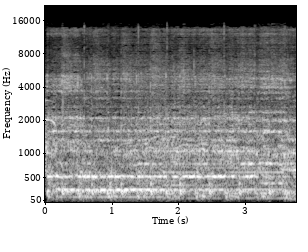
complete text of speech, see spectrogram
Thank you.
